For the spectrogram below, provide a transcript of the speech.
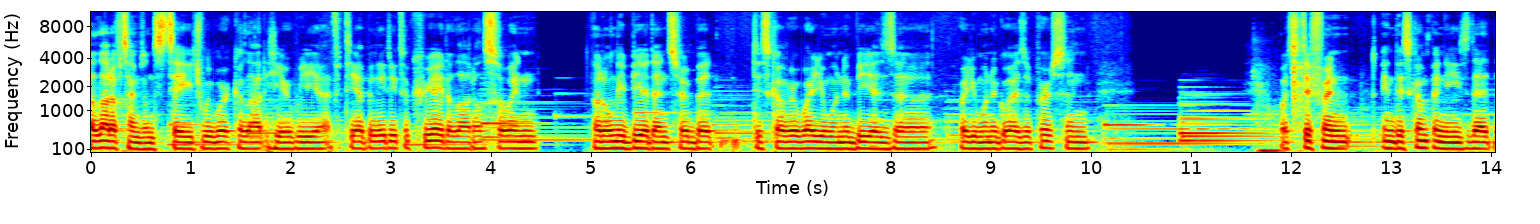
A lot of times on stage, we work a lot here. We have the ability to create a lot also and not only be a dancer, but discover where you want to be as a, where you want to go as a person. What's different in this company is that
